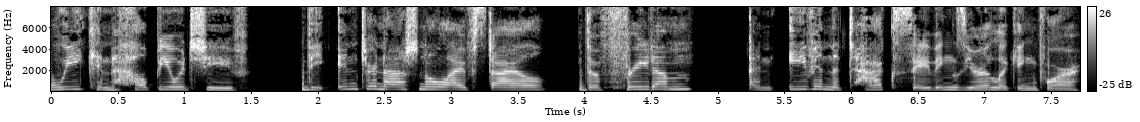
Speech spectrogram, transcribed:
we can help you achieve the international lifestyle, the freedom, and even the tax savings you're looking for.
